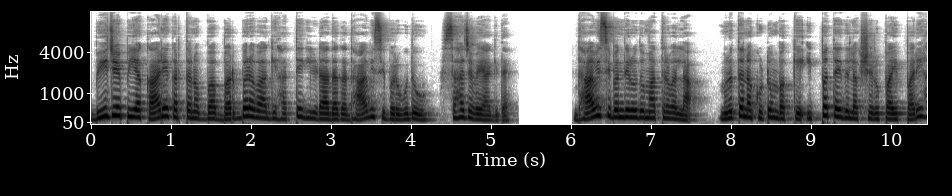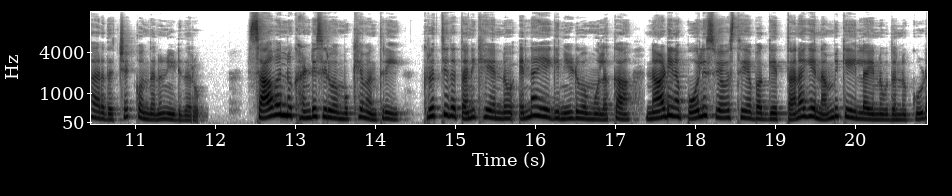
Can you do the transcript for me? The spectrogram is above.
ಬಿಜೆಪಿಯ ಕಾರ್ಯಕರ್ತನೊಬ್ಬ ಬರ್ಬರವಾಗಿ ಹತ್ಯೆಗೀಡಾದಾಗ ಧಾವಿಸಿ ಬರುವುದು ಸಹಜವೇ ಆಗಿದೆ. ಧಾವಿಸಿ ಬಂದಿರುವುದು ಮಾತ್ರವಲ್ಲ, ಮೃತನ ಕುಟುಂಬಕ್ಕೆ ಇಪ್ಪತ್ತೈದು ಲಕ್ಷ ರೂಪಾಯಿ ಪರಿಹಾರದ ಚೆಕ್ ಒಂದನ್ನು ನೀಡಿದರು. ಸಾವನ್ನು ಖಂಡಿಸಿರುವ ಮುಖ್ಯಮಂತ್ರಿ ಕೃತ್ಯದ ತನಿಖೆಯನ್ನು ಎನ್ಐಎಗೆ ನೀಡುವ ಮೂಲಕ ನಾಡಿನ ಪೊಲೀಸ್ ವ್ಯವಸ್ಥೆಯ ಬಗ್ಗೆ ತನಗೆ ನಂಬಿಕೆ ಇಲ್ಲ ಎನ್ನುವುದನ್ನು ಕೂಡ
